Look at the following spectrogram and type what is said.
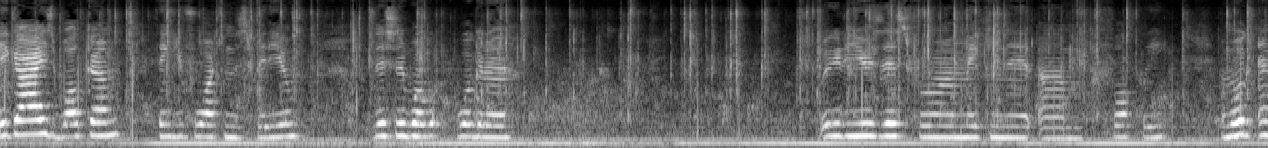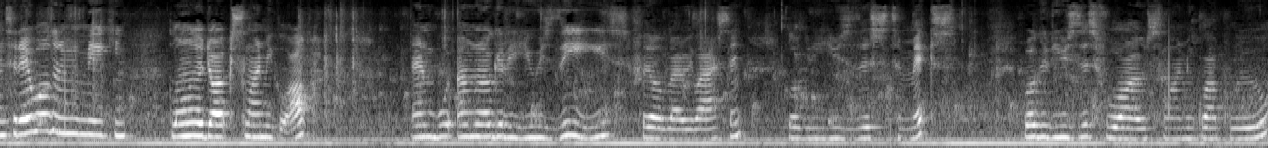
Hey guys, welcome. Thank you for watching this video. This is what we're gonna we're gonna use this for making it um, fluffy. And, we're, and today we're gonna be making glow in the dark slimy glop. And we're, and we're gonna use these for the very last thing. We're gonna use this to mix. We're gonna use this for our slimy glop glue.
